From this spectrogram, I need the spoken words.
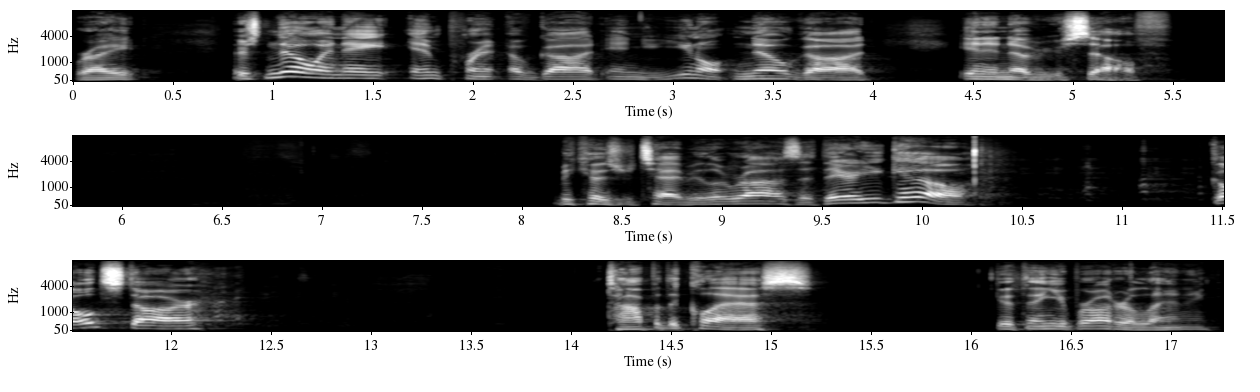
right? There's no innate imprint of God in you. You don't know God in and of yourself because you're tabula rasa. There you go. Gold star. Top of the class. Good thing you brought her, Lanning.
